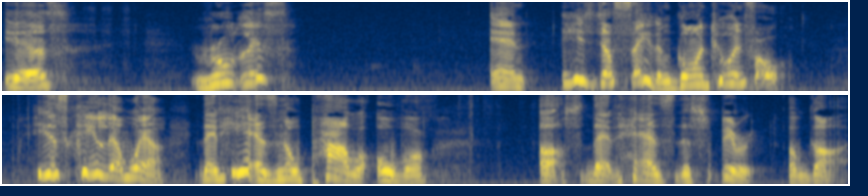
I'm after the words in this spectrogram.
is rootless, and he's just Satan going to and fro. He is keenly aware that he has no power over us that has the Spirit of God.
